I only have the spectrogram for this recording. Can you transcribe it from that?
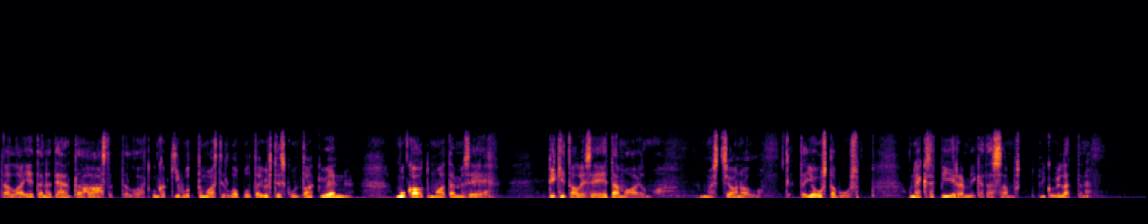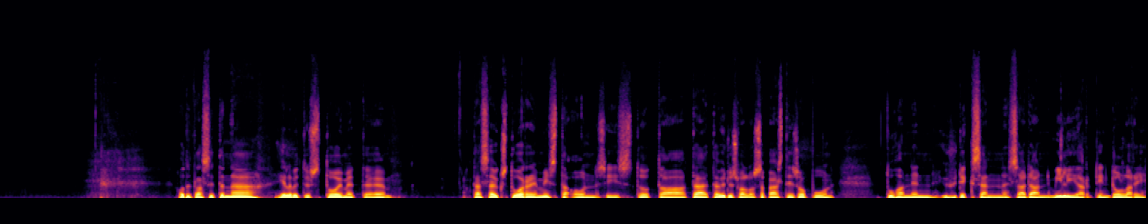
tällä etänä tehdään tämä haastattelu, että kuinka kivuttomasti lopulta yhteiskunta on kyennyt mukautumaan tämmöiseen digitaaliseen etämaailmaan. Mielestäni se on ollut, että joustavuus on ehkä se piirre, mikä tässä on musta niin yllättänyt. Otetaan sitten nämä elvytystoimet. Tässä yksi tuoreimmista on siis tota, tämä, että Yhdysvalloissa päästiin sopuun 1900 miljardin dollari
